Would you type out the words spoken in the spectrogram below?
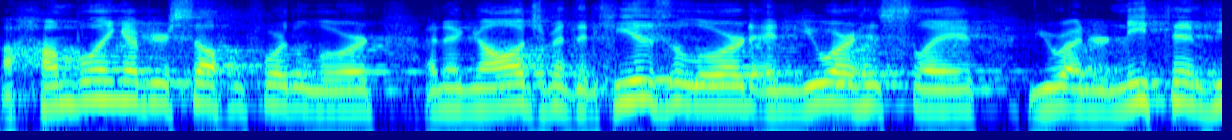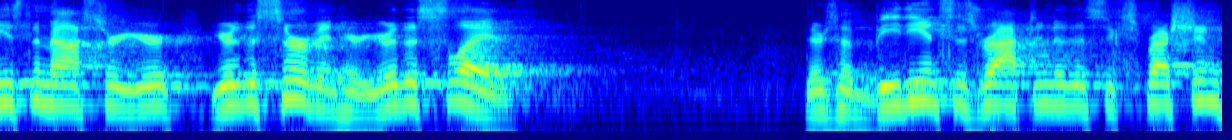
a humbling of yourself before the Lord, an acknowledgement that He is the Lord and you are His slave. You are underneath Him. He's the master. You're, you're the servant here. You're the slave. There's obedience is wrapped into this expression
